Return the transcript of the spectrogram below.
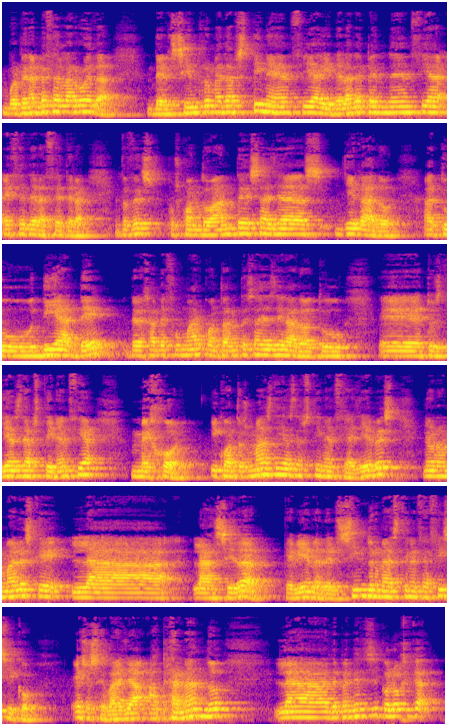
volver a empezar la rueda del síndrome de abstinencia y de la dependencia, etcétera, etcétera. Entonces, pues cuando antes hayas llegado a tu día D de dejar de fumar, cuanto antes hayas llegado a tu, eh, tus días de abstinencia, mejor. Y cuantos más días de abstinencia lleves, lo normal es que la, la ansiedad que viene del síndrome de abstinencia físico, eso se vaya aplanando La dependencia psicológica,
